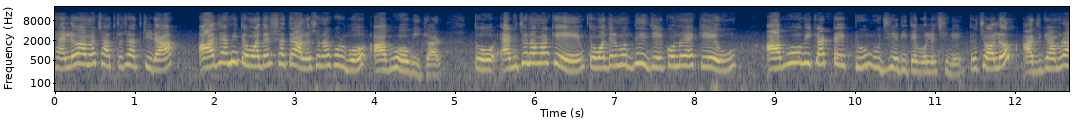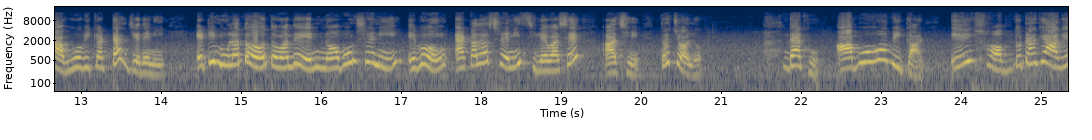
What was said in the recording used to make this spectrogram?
হ্যালো, আমার ছাত্রছাত্রীরা, আজ আমি তোমাদের সাথে আলোচনা করব আবহবিকার তো একজন আমাকে তোমাদের মধ্যে যে কোনো কেউ আবহবিকারটা একটু বুঝিয়ে দিতে বলেছিলে। তো চলো, আজকে আমরা আবহবিকারটা জেনে নিই। এটি মূলত তোমাদের নবম শ্রেণি এবং একাদশ শ্রেণির সিলেবাসে আছে। তো চলো, দেখো আবহ বিকার এই শব্দটাকে আগে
